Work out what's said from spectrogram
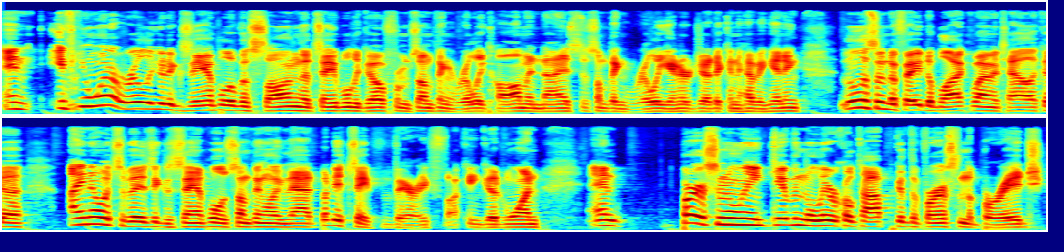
And if you want a really good example of a song that's able to go from something really calm and nice to something really energetic and heavy hitting, then listen to Fade to Black by Metallica. I know it's a basic example of something like that, but it's a very fucking good one. And personally, given the lyrical topic of the verse and the bridge,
